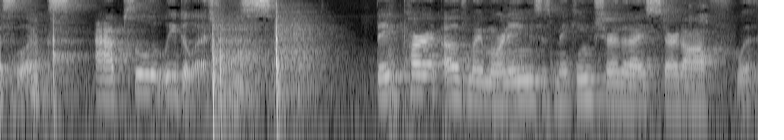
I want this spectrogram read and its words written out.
This looks absolutely delicious. Big part of my mornings is making sure that I start off with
